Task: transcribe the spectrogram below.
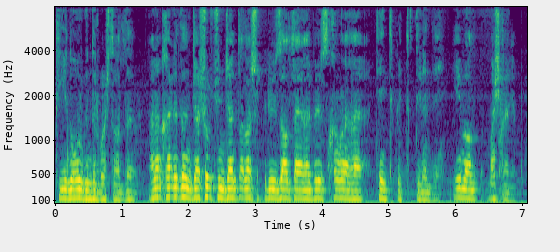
кийин оор күндөр башталды. Анан кайрадан жашоо үчүн жанталашып бирибиз алты айга бирибиз айга тентип кеттик дегендей. Эми ал башка кеп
